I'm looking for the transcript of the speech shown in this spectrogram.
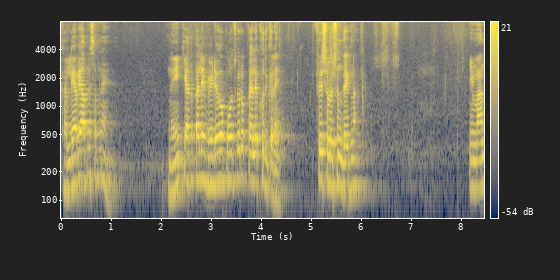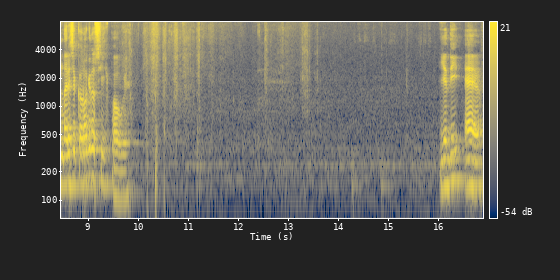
कर लिया भाई आपने सबने? नहीं किया तो पहले वीडियो को पॉज करो, पहले खुद करें। फिर सोल्यूशन देखना। ईमानदारी से करोगे तो सीख पाओगे। यदि f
